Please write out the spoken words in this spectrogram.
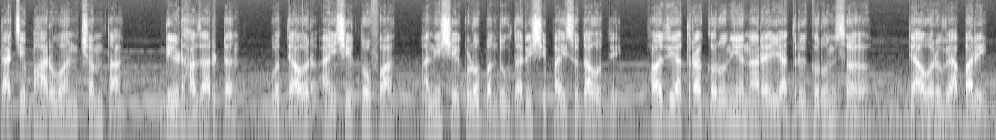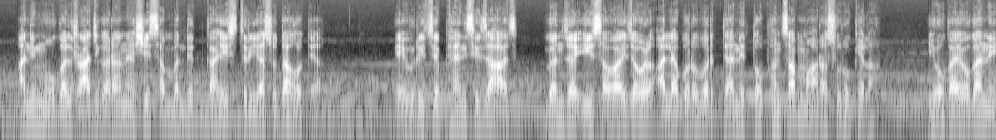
त्याची भारवहन क्षमता दीड हजार टन व त्यावर ऐंशी तोफा आणि शेकडो बंदूकधारी शिपाईसुद्धा होते. हज यात्रा करून येणाऱ्या यात्रेकरूंसह त्यावर व्यापारी आणि मोगल राजघराण्याशी संबंधित काही स्त्रियासुद्धा होत्या. एव्हरीचे फॅन्सी जहाज गंज ई सवाईजवळ आल्याबरोबर त्याने तोफांचा मारा सुरू केला. योगायोगाने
